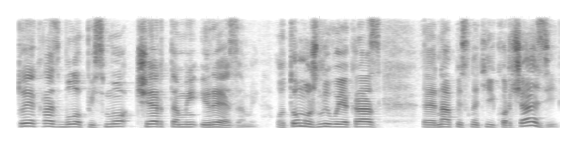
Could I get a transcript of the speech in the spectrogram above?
то якраз було письмо чертами і резами. Ото, можливо, якраз е, напис на тій корчазі,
